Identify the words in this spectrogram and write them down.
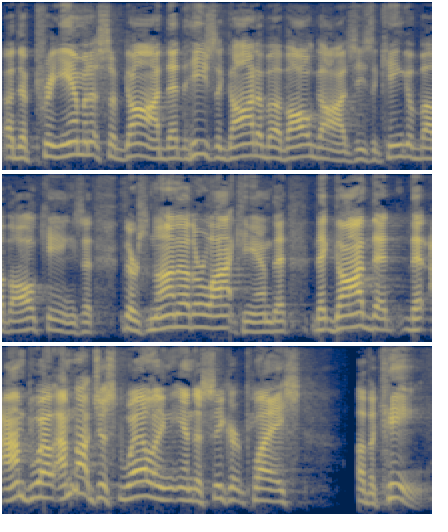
of the preeminence of God, that He's the God above all gods. He's the King above all kings, that there's none other like Him. That, that God, that, that I'm, dwell, I'm not just dwelling in the secret place of a king,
